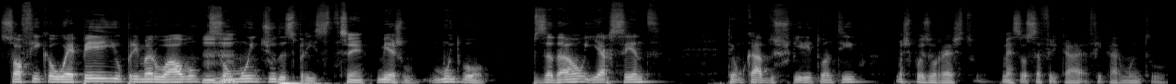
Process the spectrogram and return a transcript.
Só fica o EP e o primeiro álbum, que Uhum. são muito Judas Priest. Sim. Mesmo, muito bom. Pesadão e é recente. Tem um bocado do espírito antigo, mas depois o resto começa-se a ficar, a ficar muito.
